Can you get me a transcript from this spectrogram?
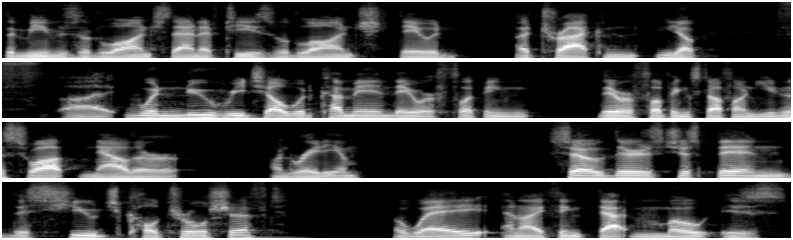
The memes would launch, the NFTs would launch. They would attract, you know, uh, when new retail would come in, they were flipping they were flipping stuff on Uniswap. Now they're on Raydium. So there's just been this huge cultural shift away, and I think that moat is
